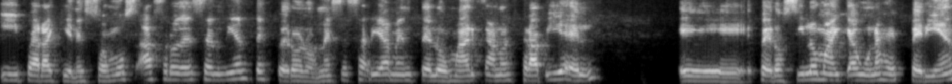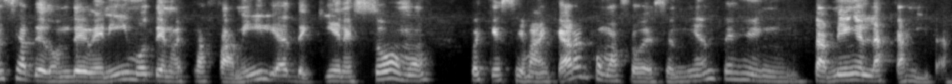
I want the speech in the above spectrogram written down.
y para quienes somos afrodescendientes, pero no necesariamente lo marca nuestra piel, eh, pero sí lo marcan unas experiencias de dónde venimos, de nuestras familias, de quiénes somos, pues que se marcaran como afrodescendientes en, también en las cajitas.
